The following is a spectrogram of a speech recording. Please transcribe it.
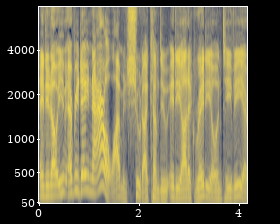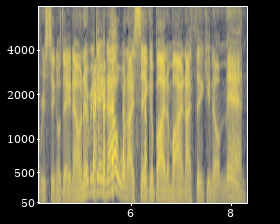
And, you know, every day now, I mean, shoot, I come do idiotic radio and TV every single day now. And every day now, when I say goodbye to mine, I think, you know, man,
